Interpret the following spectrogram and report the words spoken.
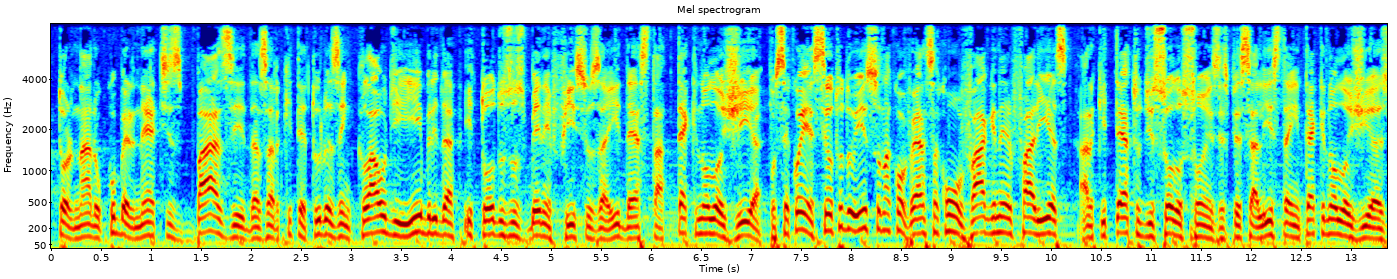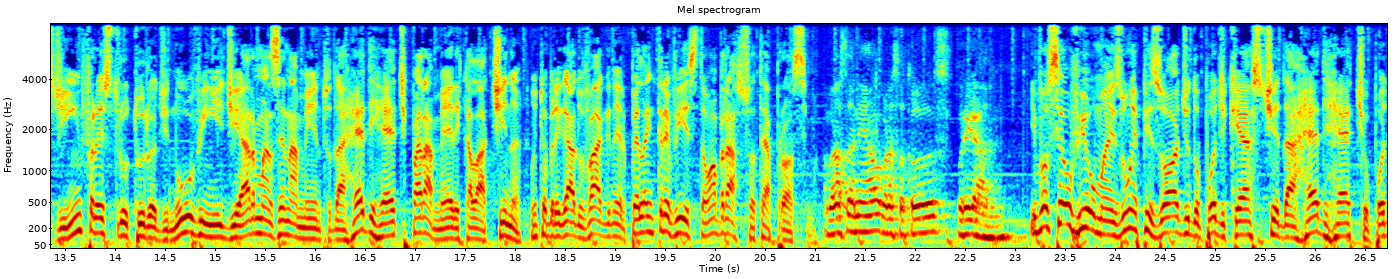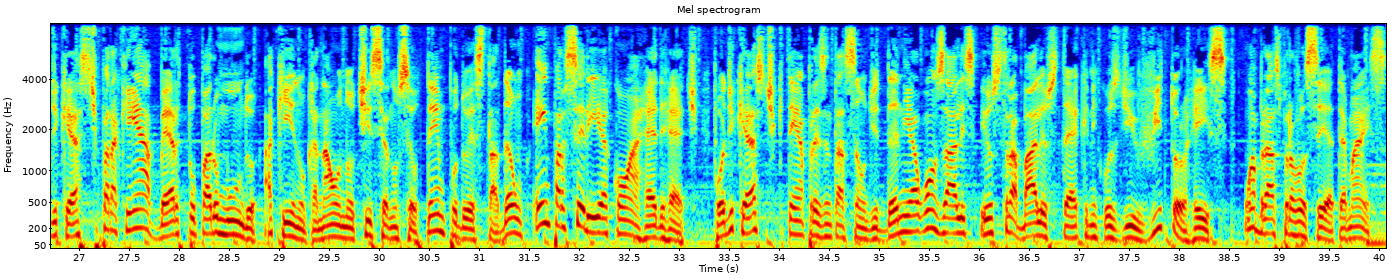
tornar o Kubernetes base das arquiteturas em cloud híbrida e todos os benefícios aí desta tecnologia. Você conheceu tudo isso na conversa com o Wagner Farias, arquiteto de soluções, especialista em tecnologias de infraestrutura de nuvem e de armazenamento da Red Hat para a América Latina. Muito obrigado, Wagner, pela entrevista. Um abraço, até a próxima. Um abraço, Daniel. Um abraço a todos. Obrigado. E você ouviu mais um episódio do podcast da Red Hat, o podcast para quem é aberto para o mundo, aqui no canal Notícia no seu Tempo do Estadão, em parceria com a Red Hat. Podcast que tem a apresentação de Daniel Gonzalez e os trabalhos técnicos de Vitor Reis. Um abraço para você, até mais.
